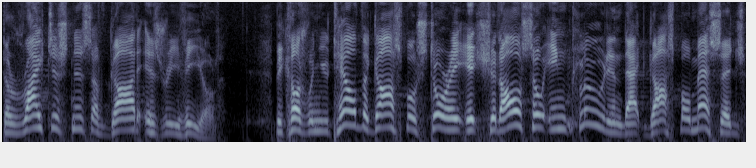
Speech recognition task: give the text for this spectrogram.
the righteousness of God is revealed. Because when you tell the gospel story, it should also include in that gospel message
